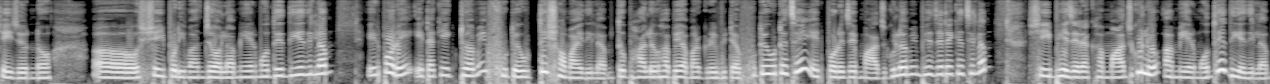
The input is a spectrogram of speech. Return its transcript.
সেই জন্য সেই পরিমাণ জল আমি এর মধ্যে দিয়ে দিলাম। এরপরে এটাকে একটু আমি ফুটে উঠতে সময় দিলাম। তো ভালোভাবে আমার গ্রেভিটা ফুটে উঠেছে। এরপরে যে মাছগুলো আমি ভেজে রেখেছিলাম, সেই ভেজে রাখা মাছগুলো আমি এর মধ্যে দিয়ে দিলাম।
